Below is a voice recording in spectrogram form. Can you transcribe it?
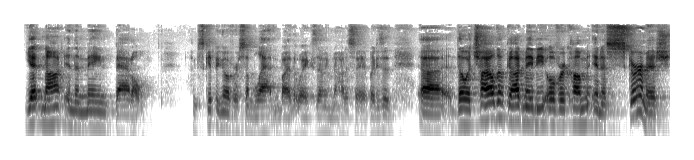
yet not in the main battle. I'm skipping over some Latin, by the way, because I don't even know how to say it. But he said, uh, though a child of God may be overcome in a skirmish,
